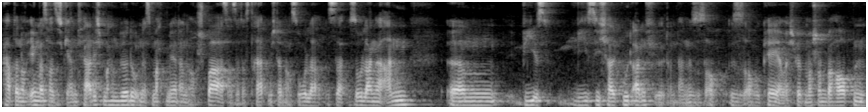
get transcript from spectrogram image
hab dann noch irgendwas, was ich gern fertig machen würde und das macht mir dann auch Spaß. Also das treibt mich dann auch so, so lange an, ähm, wie, es, wie es sich halt gut anfühlt. Und dann ist es auch, ist es auch okay. Aber ich würde mal schon behaupten,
